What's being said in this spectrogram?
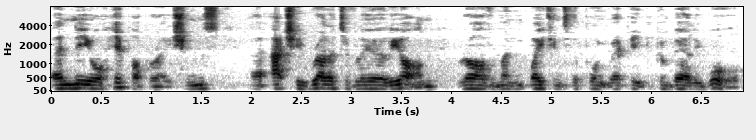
knee or hip operations uh, actually relatively early on rather than waiting to the point where people can barely walk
